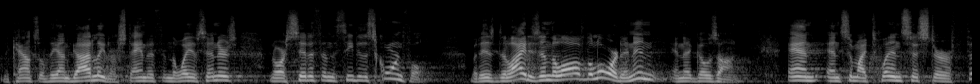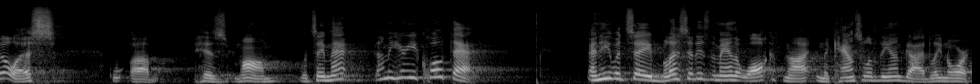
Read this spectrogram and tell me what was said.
in the counsel of the ungodly, nor standeth in the way of sinners, nor sitteth in the seat of the scornful. But his delight is in the law of the Lord. And, in, and it goes on. And, and so my twin sister Phyllis, uh, his mom would say, Matt, let me hear you quote that. And he would say, Blessed is the man that walketh not in the counsel of the ungodly, nor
